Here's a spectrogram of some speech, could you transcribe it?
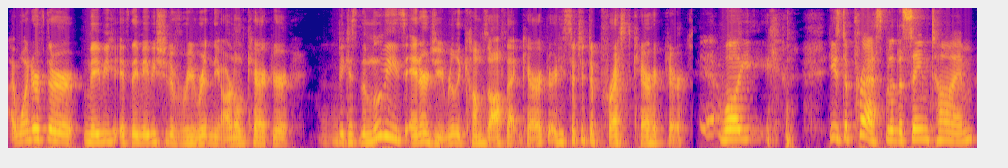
I wonder if they're maybe if they maybe should have rewritten the Arnold character because the movie's energy really comes off that character, and he's such a depressed character. Yeah, well, he, he's depressed, but at the same time,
